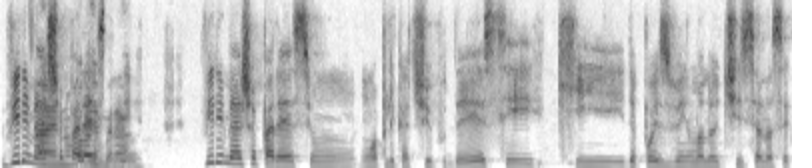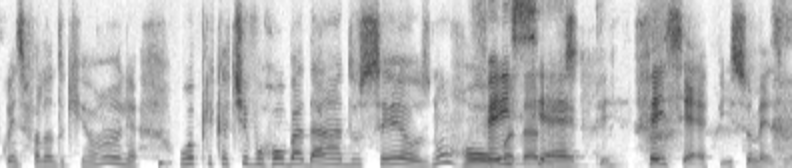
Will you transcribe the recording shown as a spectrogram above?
vira e mexe Ai, aparece. Vira e mexe aparece um, um, aplicativo desse que depois vem uma notícia na sequência falando que, olha, o aplicativo rouba dados seus. Não rouba Face dados. App. Face App, isso mesmo.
